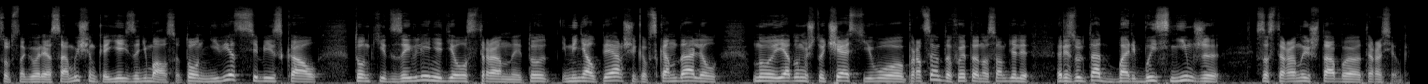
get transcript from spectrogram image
собственно говоря, сам Ищенко ей занимался. То он невест себе искал, то он какие-то заявления делал странные, то менял пиарщиков, скандалил. Но я думаю, что часть его процентов это на самом деле результат борьбы с ним же со стороны штаба Тарасенко.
